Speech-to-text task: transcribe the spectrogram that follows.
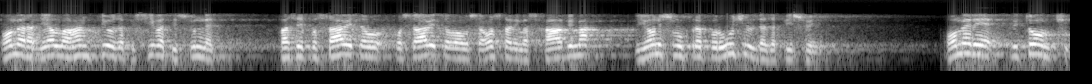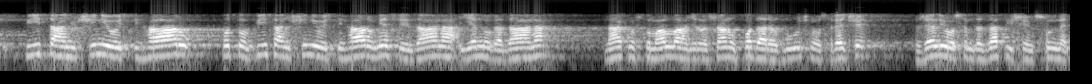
Omer radijallahu anh htio zapisivati sunnet, pa se je posavjetovao, posavjetovao sa ostalim ashabima i oni su mu preporučili da zapisuje. Omer je pri tom pitanju činio istiharu, po tom pitanju činio istiharu mjesec dana, jednog dana, nakon što mu Allah Đelešanu podare odlučnost reče, želio sam da zapišem sunnet.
